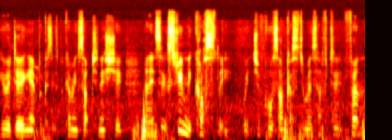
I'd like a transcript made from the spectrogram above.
who are doing it because it's becoming such an issue. And it's extremely costly, which of course our customers have to fund.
